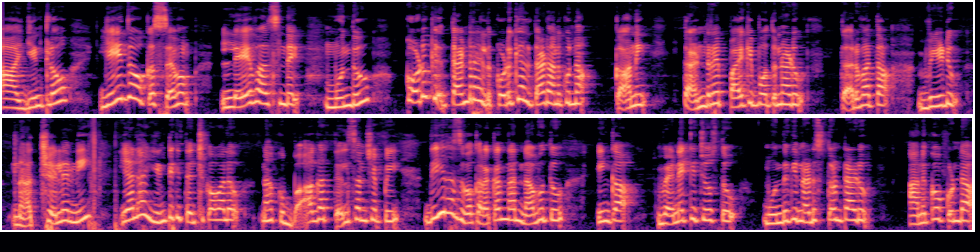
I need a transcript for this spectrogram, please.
ఆ ఇంట్లో ఏదో ఒక శవం లేవాల్సిందే. ముందు కొడుకు తండ్రి కొడుకెళ్తాడు అనుకున్నా కానీ తండ్రే పైకి పోతున్నాడు. తర్వాత వీడు నా చెల్లెని ఎలా ఇంటికి తెచ్చుకోవాలో నాకు బాగా తెలుసని చెప్పి ధీరజ్ ఒక రకంగా నవ్వుతూ ఇంకా వెనక్కి చూస్తూ ముందుకి నడుస్తుంటాడు. అనుకోకుండా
